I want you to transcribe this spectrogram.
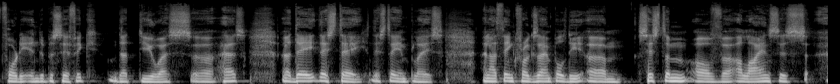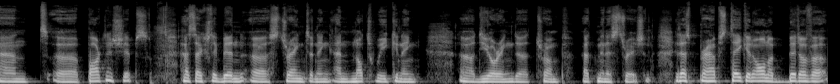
for the Indo-Pacific that the US uh, has, uh, they they stay they stay in place. And I think, for example, the um, system of uh, alliances and uh, partnerships has actually been uh, strengthening and not weakening uh, during the Trump administration. It has perhaps taken on a bit of a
